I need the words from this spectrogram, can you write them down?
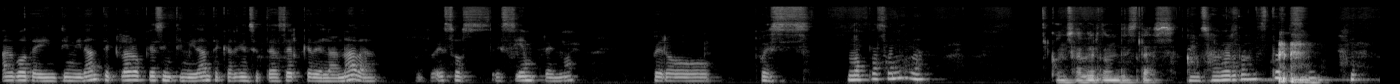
Algo de intimidante, claro que es intimidante que alguien se te acerque de la nada, eso es, siempre, ¿no? Pero pues no pasa nada. Con saber dónde estás. Con saber dónde estás.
